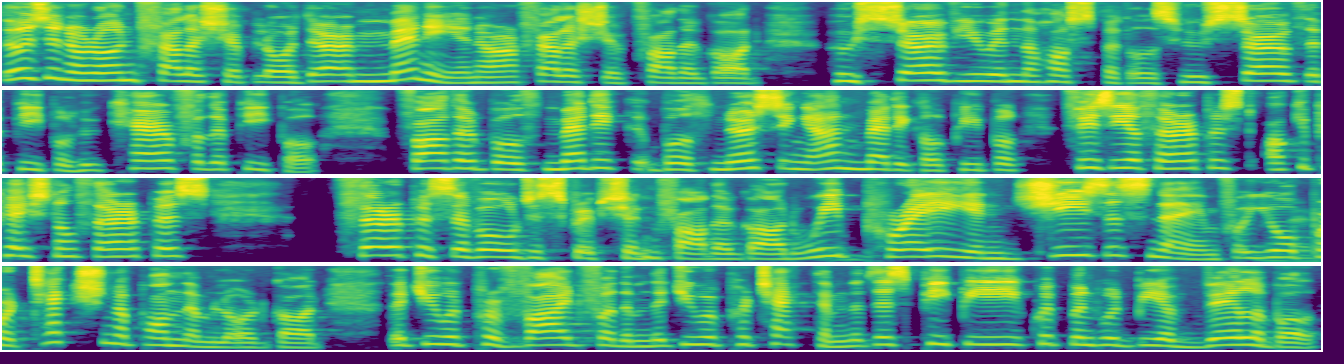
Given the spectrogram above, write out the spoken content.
those in our own fellowship, Lord. There are many in our fellowship, Father God, who serve you in the hospitals, who serve the people, who care for the people. Father, both medic, both nursing and medical people, physiotherapists, occupational therapists, therapists of all description, Father God. We mm. pray in Jesus' name for your Amen. protection upon them, Lord God, that you would provide for them, that you would protect them, that this PPE equipment would be available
